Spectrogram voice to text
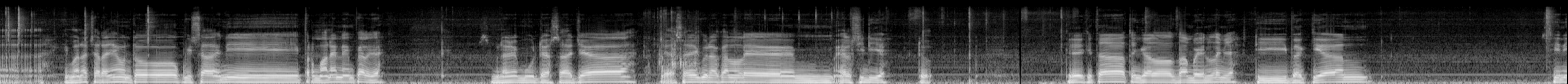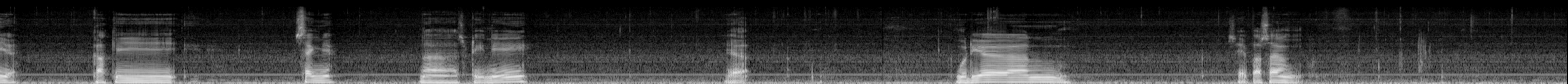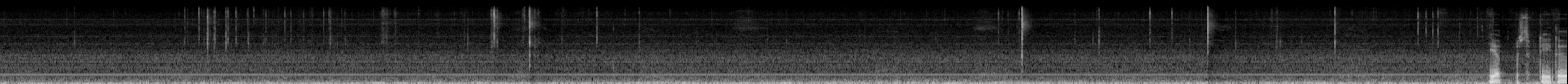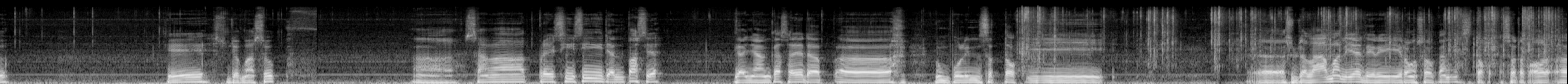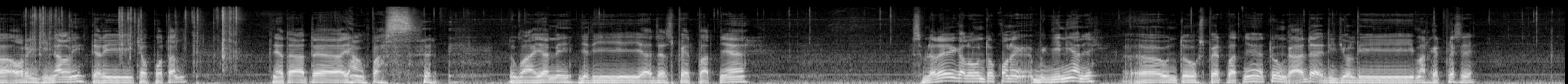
gimana caranya untuk bisa ini permanen nempel ya? Sebenarnya mudah saja. Ya saya gunakan lem LCD ya tuh. Oke kita tinggal tambahin lem ya di bagian sini ya kaki sengnya. Nah seperti ini. Ya. Kemudian saya pasang Yap, seperti itu. Oke, sudah masuk. Nah, sangat presisi dan pas ya. Gak nyangka saya dapat uh, ngumpulin stok di uh, sudah lama nih ya dari rongsokan nih stok stok or, uh, original nih dari copotan. Ternyata ada yang pas. Lumayan nih, jadi ada spare partnya. Sebenarnya kalau untuk konek beginian ya, uh, untuk spare partnya itu nggak ada dijual di marketplace ya.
